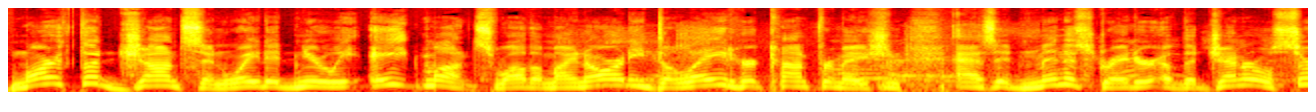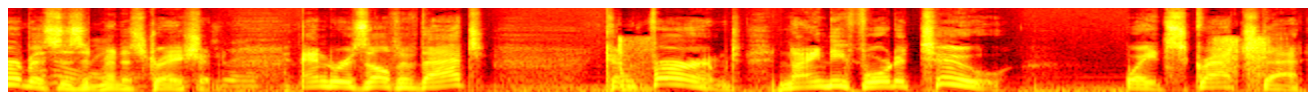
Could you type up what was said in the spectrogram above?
Martha Johnson waited nearly eight months while the minority delayed her confirmation as administrator of the General Services Administration. End result of that? Confirmed 94 to 2. Wait, scratch that.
